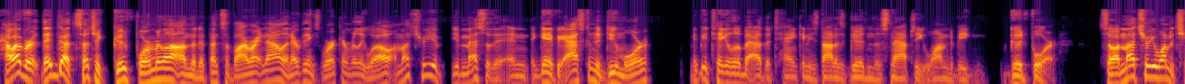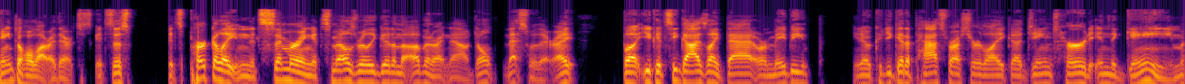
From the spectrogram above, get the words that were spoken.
However, they've got such a good formula on the defensive line right now and everything's working really well. I'm not sure you, you mess with it. And again, if you ask him to do more, maybe take a little bit out of the tank and he's not as good in the snaps that you want him to be good for. So I'm not sure you want to change a whole lot right there. It's just, it's just it's percolating, it's simmering, it smells really good in the oven right now. Don't mess with it, right? But you could see guys like that, or maybe you know, could you get a pass rusher like uh, James Heard in the game?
